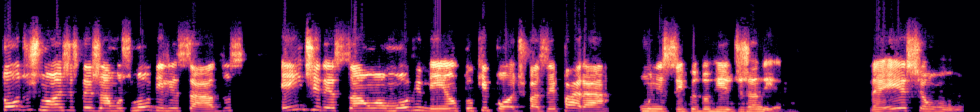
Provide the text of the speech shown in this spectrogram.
todos nós estejamos mobilizados em direção ao movimento que pode fazer parar o município do Rio de Janeiro. Né? Este é um,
